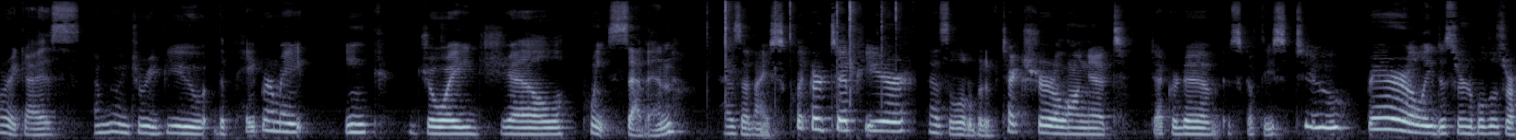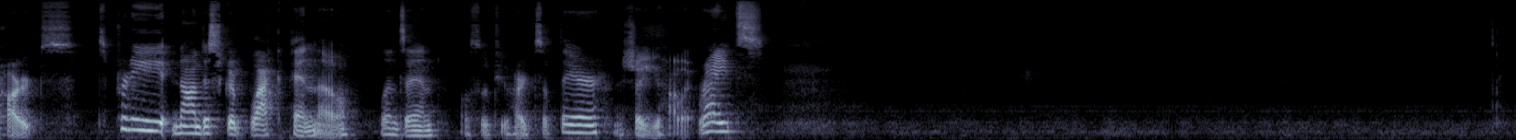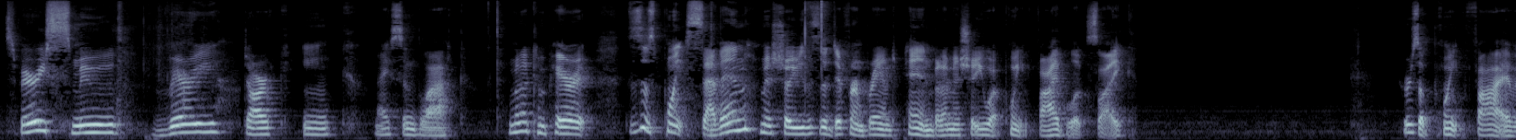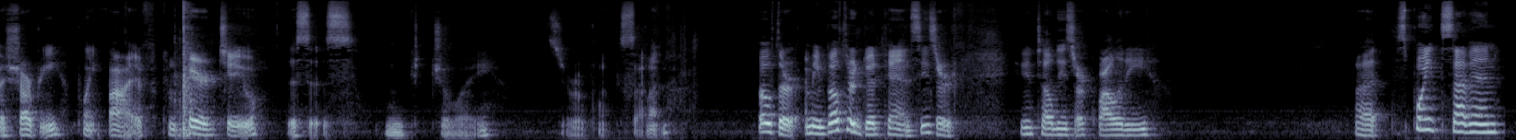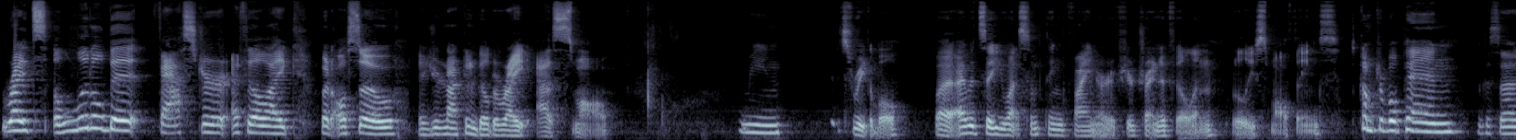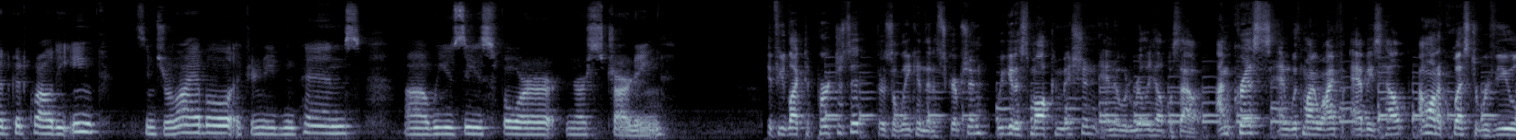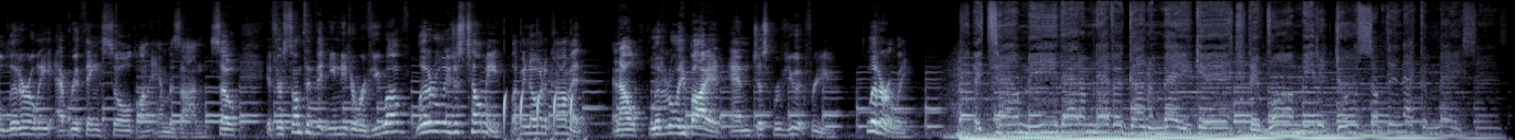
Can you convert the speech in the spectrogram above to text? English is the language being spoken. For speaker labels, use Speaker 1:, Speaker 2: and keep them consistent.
Speaker 1: All right, guys, I'm going to review the Paper Mate Ink Joy Gel 0.7. Has a nice clicker tip here. Has a little bit of texture along it. Decorative. It's got these two barely discernible, those are hearts. It's a pretty nondescript black pen though. Blends in. Also two hearts up there. To show you how it writes. Very smooth, very dark ink, nice and black. I'm going to compare it. This is 0.7. I'm going to show you, this is a different brand pen, but I'm going to show you what 0.5 looks like. Here's a 0.5, a Sharpie 0.5, compared to, this is Ink Joy 0.7. Both are, I mean, both are good pens. These are, you can tell these are quality but this 0.7 writes a little bit faster, I feel like, but also you're not going to be able to write as small. I mean, it's readable, but I would say you want something finer if you're trying to fill in really small things. Comfortable pen, like I said, good quality ink, seems reliable if you're needing pens. Uh, we use these for nurse charting
Speaker 2: if you'd like to purchase it, there's a link in the description. We get a small commission and it would really help us out. I'm Chris, and with my wife Abby's help, I'm on a quest to review literally everything sold on Amazon. So if there's something that you need a review of, literally just tell me. Let me know in a comment, and I'll literally buy it and just review it for you. Literally. They tell me that I'm never gonna make it. They want me to do something that could make sense.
